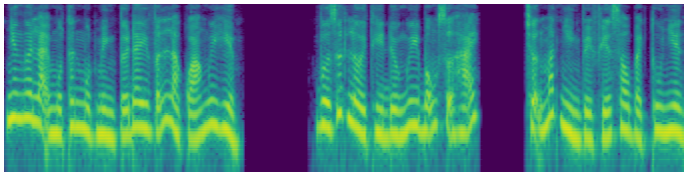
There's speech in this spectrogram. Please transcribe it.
Nhưng ngươi lại một thân một mình tới đây vẫn là quá nguy hiểm." Vừa dứt lời thì Đường Nguy bỗng sợ hãi, trợn mắt nhìn về phía sau Bạch Thu Nhiên.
